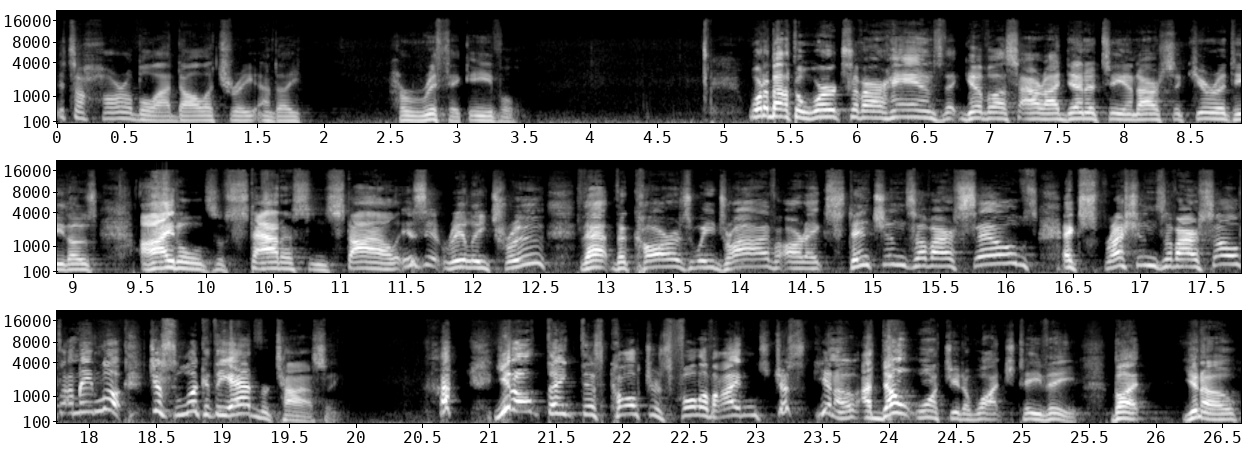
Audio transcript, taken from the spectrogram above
it's a horrible idolatry and a horrific evil. What about the works of our hands that give us our identity and our security, those idols of status and style? Is it really true that the cars we drive are extensions of ourselves, expressions of ourselves? I mean, look, just look at the advertising. you don't think this culture is full of idols? Just, you know, I don't want you to watch TV, but, you know,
